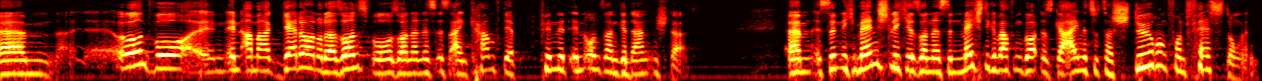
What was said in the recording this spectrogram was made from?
ähm, irgendwo in, in Armageddon oder sonst wo, sondern es ist ein Kampf, der findet in unseren Gedanken statt. Ähm, es sind nicht menschliche, sondern es sind mächtige Waffen Gottes, geeignet zur Zerstörung von Festungen.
